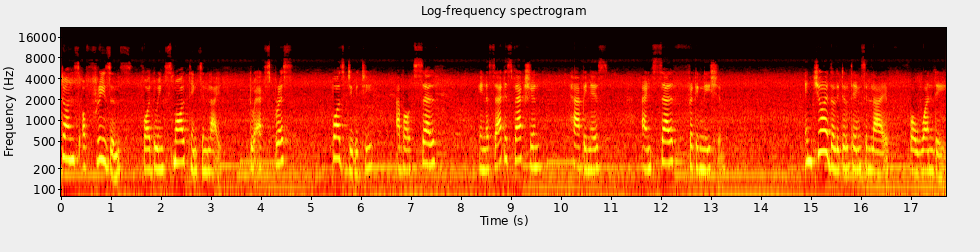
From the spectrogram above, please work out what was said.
tons of reasons for doing small things in life to express positivity about self, inner satisfaction, happiness, and self recognition. Enjoy the little things in life, for one day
